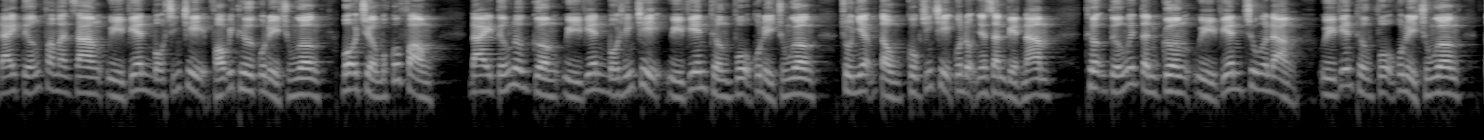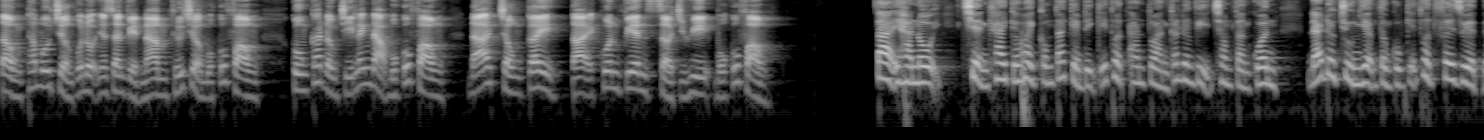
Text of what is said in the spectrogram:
Đại tướng Phan Văn Giang, Ủy viên Bộ Chính trị, Phó Bí thư Quân ủy Trung ương, Bộ trưởng Bộ Quốc phòng, Đại tướng Lương Cường, Ủy viên Bộ Chính trị, Ủy viên Thường vụ Quân ủy Trung ương, Chủ nhiệm Tổng cục Chính trị Quân đội Nhân dân Việt Nam, Thượng tướng Nguyễn Tân Cương, Ủy viên Trung ương Đảng, Ủy viên Thường vụ Quân ủy Trung ương, Tổng Tham mưu trưởng Quân đội Nhân dân Việt Nam, Thứ trưởng Bộ Quốc phòng cùng các đồng chí lãnh đạo Bộ Quốc phòng đã trồng cây tại khuôn viên Sở Chỉ huy Bộ Quốc phòng. Tại Hà Nội, triển khai kế hoạch công tác kiểm định kỹ thuật an toàn các đơn vị trong toàn quân đã được chủ nhiệm Tổng cục Kỹ thuật phê duyệt.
